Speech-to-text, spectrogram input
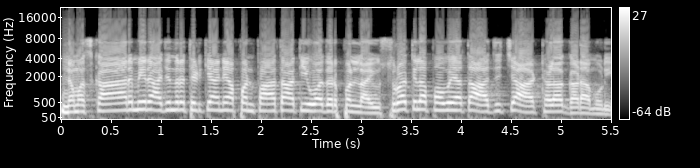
नमस्कार मी राजेंद्र थिडके आणि आपण पाहता आहात युवा दर्पण लाईव्ह सुरुवातीला पाहूयात आता आजच्या ठळक घडामोडी.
